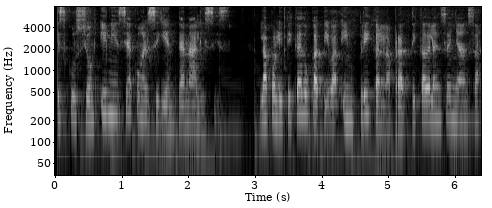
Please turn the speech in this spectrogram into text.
La discusión inicia con el siguiente análisis. La política educativa implica en la práctica de la enseñanza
